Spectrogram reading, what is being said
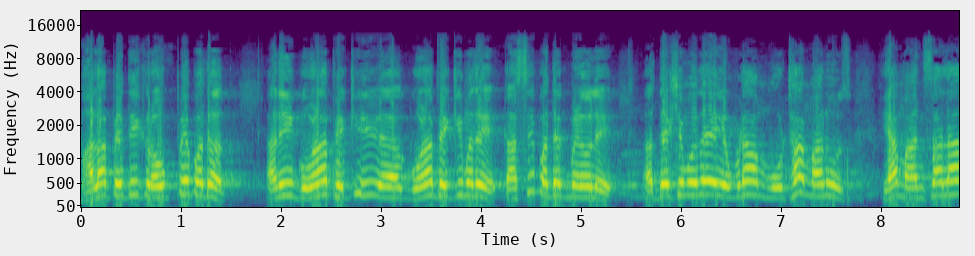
भालाफेकीत रौप्य पदक आणि गोळाफेकी गोळाफेकीमध्ये कांस्य पदक मिळवले. अध्यक्ष महोदय एवढा मोठा माणूस ह्या माणसाला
